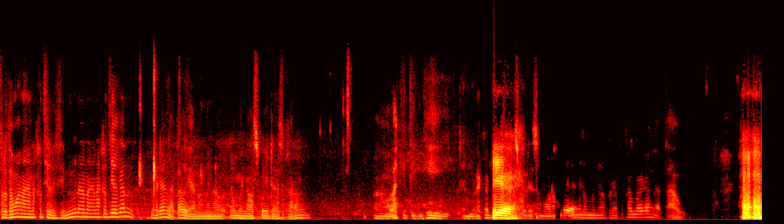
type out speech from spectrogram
Terutama anak-anak kecil sih. Mungkin anak-anak kecil kan mereka nggak tahu ya nominal nominal sepeda sekarang eh, lagi tinggi dan mereka Iya. sepeda sama orang nominal berapa kan mereka nggak tahu. Heeh.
